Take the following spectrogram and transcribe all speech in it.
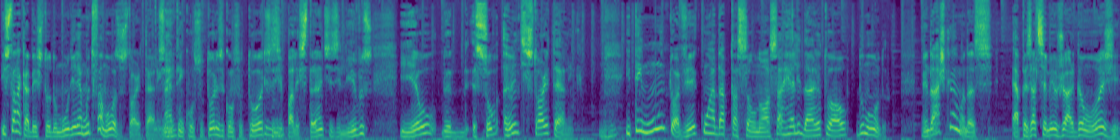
isso está na cabeça de todo mundo e ele é muito famoso, storytelling. Né? Tem consultores e consultores, Sim. e palestrantes e livros, e eu, eu sou anti-storytelling. Uhum. E tem muito a ver com a adaptação nossa à realidade atual do mundo. Eu ainda acho que é uma das. Apesar de ser meio jargão hoje,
